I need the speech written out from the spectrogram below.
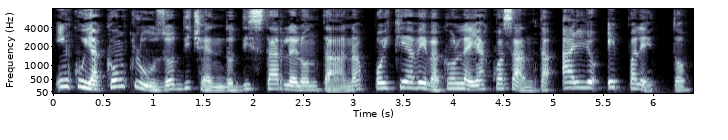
in cui ha concluso dicendo di starle lontana poiché aveva con lei acqua santa, aglio e paletto,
